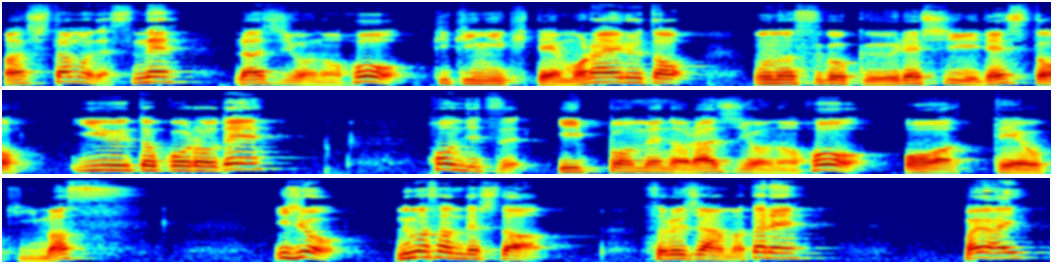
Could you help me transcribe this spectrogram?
明日もですね、ラジオの方聞きに来てもらえると、ものすごく嬉しいですというところで、本日1本目のラジオの方終わっておきます。以上、沼さんでした。それじゃあまたね。バイバイ。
